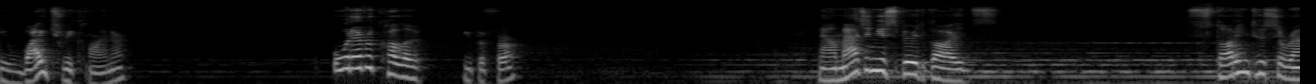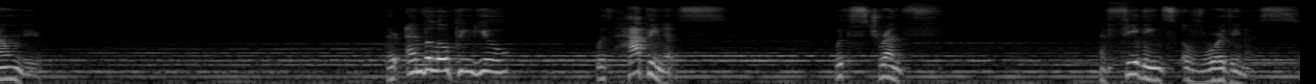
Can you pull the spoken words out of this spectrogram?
A white recliner, or whatever color you prefer. Now imagine your spirit guides starting to surround you. They're enveloping you with happiness, with strength, and feelings of worthiness.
